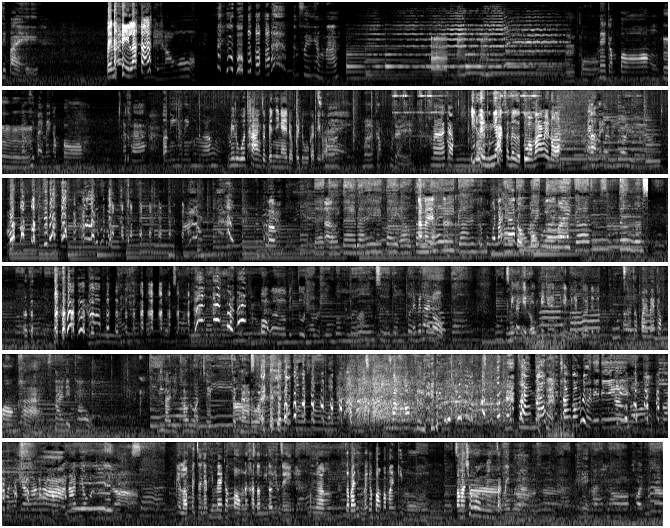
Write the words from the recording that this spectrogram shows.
สิไป ไปไหนล่ะ ไหนเรามันซื้ออย่างนะอ่านึกนึกแม่ก็แม่กำปองอืทางมที่ไปแม่กำปองนะคะ ตอนนี้อยู่ในเมือง ไม่รู้ว่าทางจะเป็นยังไงเดี๋ยวไปดูกันดีกว่าใช่มากับผู้ใดมากับอีหนุ่ยมึงอยากเสนอตัวมากเลยเนาะ อาตัอะไรไว้อะเออกันเออมึงมานั่งหน้าตกลงเลยมากันตึงวันบอกเออเป็นจุด ไม่เป็นไรหรอกไม่มีใครเห็นหรอกมีแค่เห็นมีแค่เพื่อนเนี่ยนะจะไปแม่กำปองค่ะสไตล์ดิดเข้าสไตล์ดิดเข้าด่วนเช็คเช็คหน้าด้วยช่างกล้องถือนี่ช่างกล้องช่างกล้อง เดี๋ยวเราไปเจอกันที่แม่กำปองนะคะ ตอนนี้เราอยู่ในเมือง จะไปถึงแม่กำปองประมาณกี่โมง ประมาณชั่วโมงหนึ่งจากในเมืองโอเคคอยดูหน้า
